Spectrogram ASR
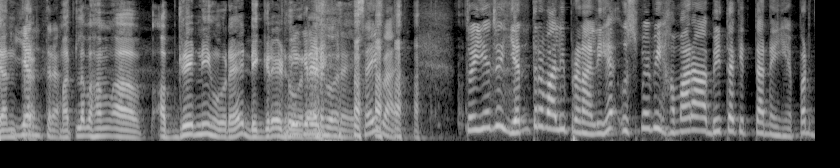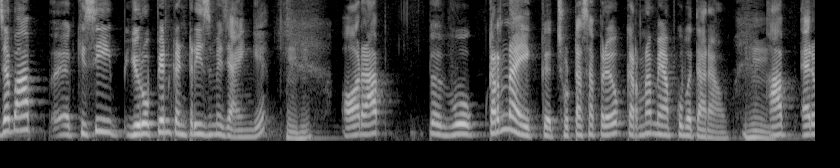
यंत्र। यंत्र। मतलब हम अपग्रेड नहीं हो रहे डिग्रेड हो रहे। हो रहे सही बात। तो ये जो यंत्र वाली प्रणाली है उसमें भी हमारा अभी तक इतना नहीं है। पर जब आप किसी यूरोपियन कंट्रीज़ में जाएँगे हम्म, हम्म। और आप वो करना एक छोटा सा प्रयोग करना मैं आपको बता रहा हूँ। हम्म। आप एर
